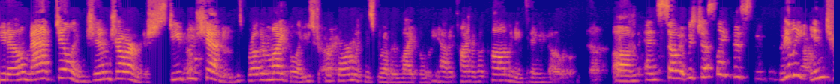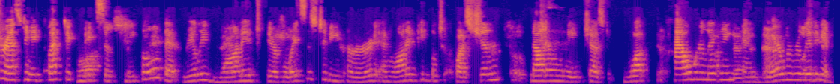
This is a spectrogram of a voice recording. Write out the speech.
you know, Matt Dillon, Jim Jarmusch, Steve Buscemi, his brother Michael. I used to perform with his brother Michael. He had a kind of a comedy thing going. Um, and so it was just like this really interesting, eclectic mix of people that really wanted their voices to be heard and wanted people to question not only just what, how we're living and where we were living and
